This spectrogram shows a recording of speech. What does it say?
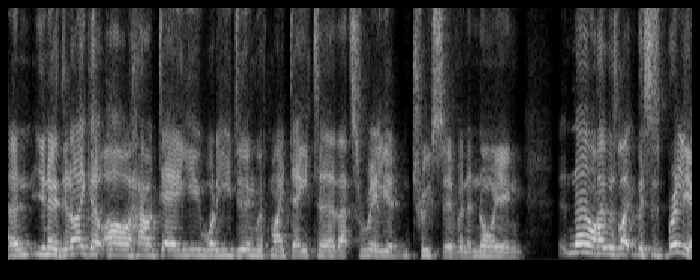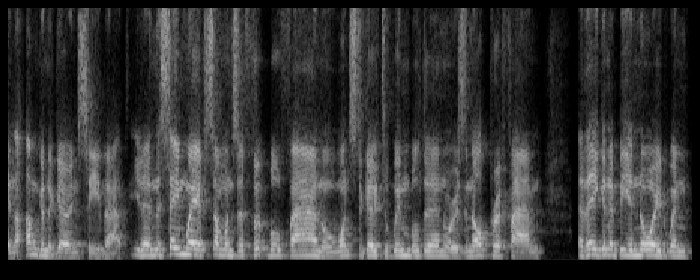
And, you know, did I go, oh, how dare you? What are you doing with my data? That's really intrusive and annoying. No, I was like, this is brilliant. I'm going to go and see that. You know, in the same way, if someone's a football fan or wants to go to Wimbledon or is an opera fan, are they going to be annoyed when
